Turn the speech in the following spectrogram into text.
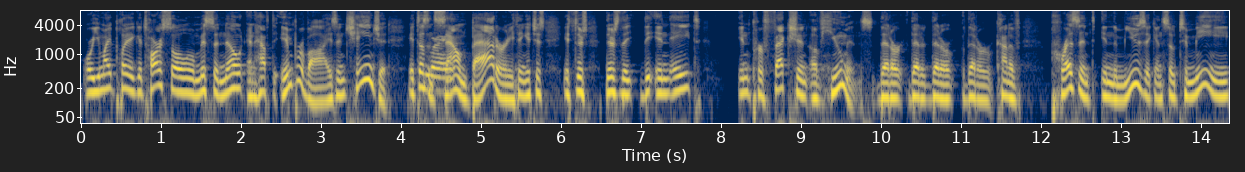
or you might play a guitar solo, miss a note, and have to improvise and change it. It doesn't right. sound bad or anything. It's just it's there's there's the the innate imperfection of humans that are that are that are that are kind of present in the music. And so to me,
